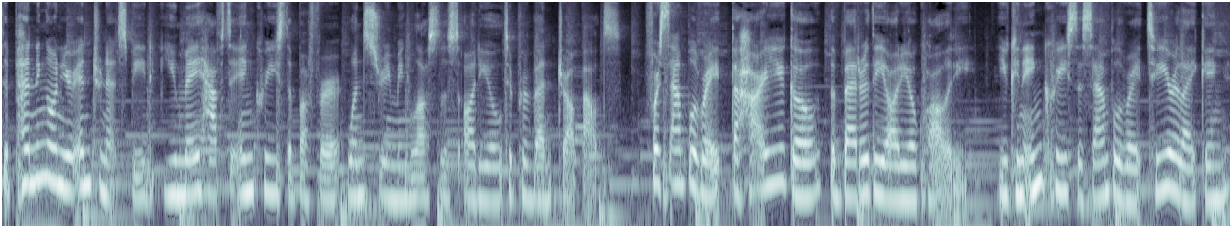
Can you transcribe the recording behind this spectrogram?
Depending on your internet speed, you may have to increase the buffer when streaming lossless audio to prevent dropouts. For sample rate, the higher you go, the better the audio quality. You can increase the sample rate to your liking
